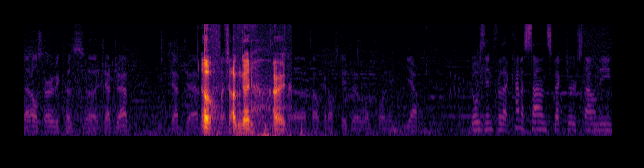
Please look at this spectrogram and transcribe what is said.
That all started because uh, jab jab. Oh, Falcon good. Alright. Uh, Falcon off stage at 120. Yep. Goes in for that kind of silent spectre style knee.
